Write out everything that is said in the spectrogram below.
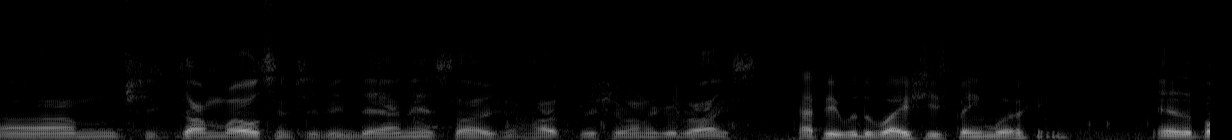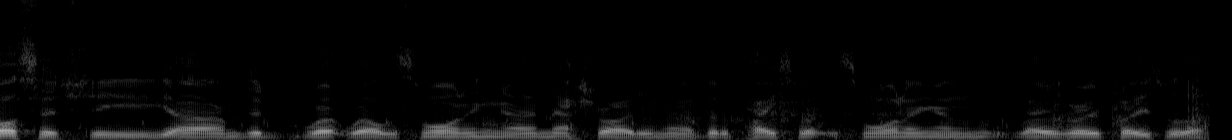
Um, she's done well since she's been down here, so hopefully she'll run a good race. Happy with the way she's been working? Yeah, the boss said she um, did work well this morning. Uh, Nash rode on a bit of pace work this morning, and they were very pleased with her.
